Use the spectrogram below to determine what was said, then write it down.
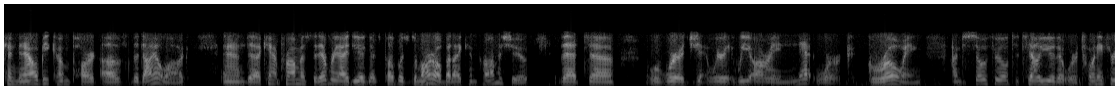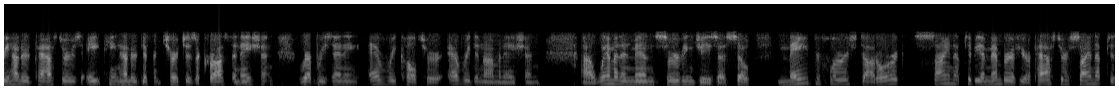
can now become part of the dialogue. And uh, can't promise that every idea gets published tomorrow, but I can promise you that uh, we're a, we're, we are a network growing I'm so thrilled to tell you that we're 2,300 pastors, 1,800 different churches across the nation, representing every culture, every denomination, uh, women and men serving Jesus. So, madetoflourish.org. Sign up to be a member if you're a pastor. Sign up to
